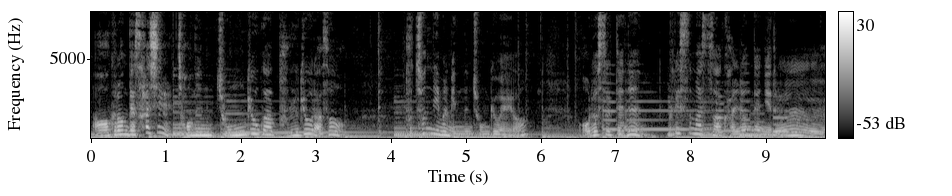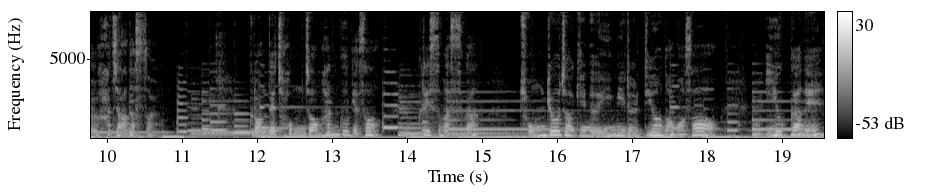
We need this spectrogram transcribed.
어, 그런데 사실 저는 종교가 불교라서 부처님을 믿는 종교예요. 어렸을 때는 크리스마스와 관련된 일을 하지 않았어요. 그런데 점점 한국에서 크리스마스가 종교적인 의미를 뛰어넘어서 뭐 이웃 간에,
